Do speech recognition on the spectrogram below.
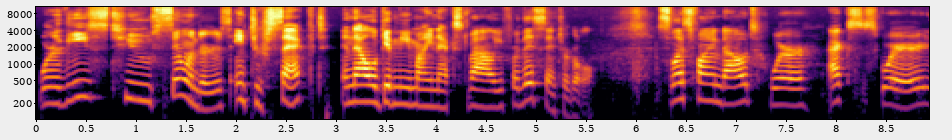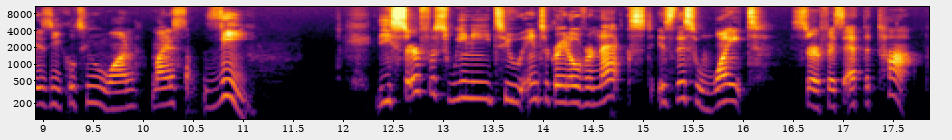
where these two cylinders intersect, and that will give me my next value for this integral. So let's find out where x squared is equal to 1 minus z. The surface we need to integrate over next is this white surface at the top.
